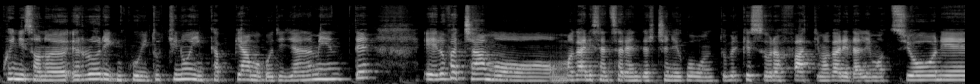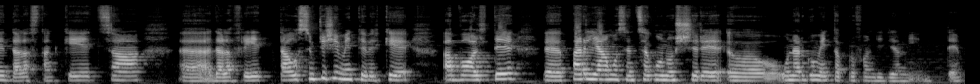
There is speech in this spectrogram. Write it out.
Quindi sono errori in cui tutti noi incappiamo quotidianamente e lo facciamo magari senza rendercene conto, perché sovraffatti magari dall'emozione, dalla stanchezza, eh, dalla fretta o semplicemente perché a volte eh, parliamo senza conoscere eh, un argomento approfonditamente.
